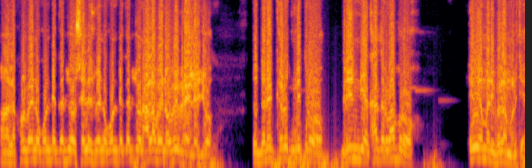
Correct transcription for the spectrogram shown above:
અ, લક્ષ્મણભાઈનો કોન્ટેક કરજો શૈલેષભાઈનો કોન્ટેક કરજો અને આલાભાઈનો અભિપ્રાય લેજો. તો દરેક ખેડૂત મિત્રો ગ્રીન ઇન્ડિયા ખાતર વાપરો એવી અમારી ભલામણ છે.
